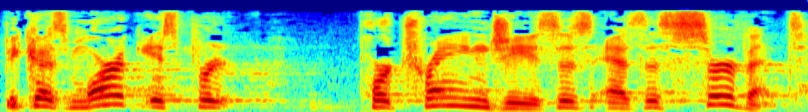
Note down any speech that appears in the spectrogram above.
Because Mark is per- portraying Jesus as a servant.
